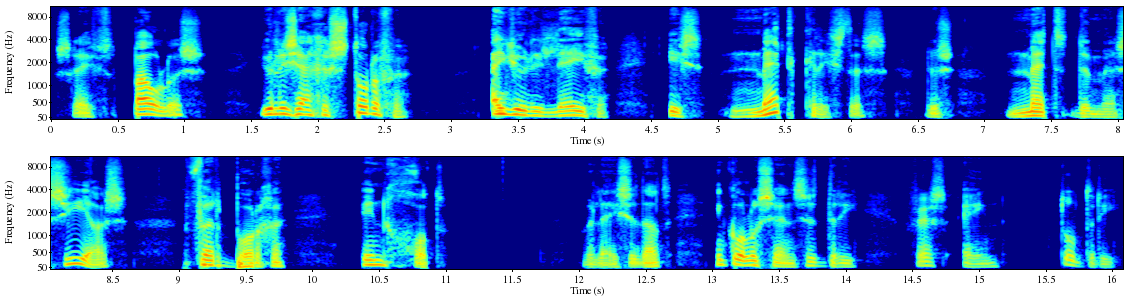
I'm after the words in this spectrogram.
schreef Paulus: Jullie zijn gestorven en jullie leven is met Christus, dus met de Messias, verborgen in God. We lezen dat in Colossense 3, vers 1 tot 3.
